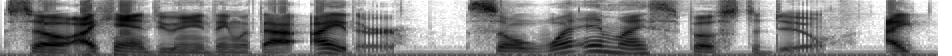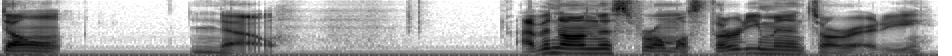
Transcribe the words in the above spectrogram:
So I can't do anything with that either. So what am I supposed to do? I don't know. I've been on this for almost 30 minutes already.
